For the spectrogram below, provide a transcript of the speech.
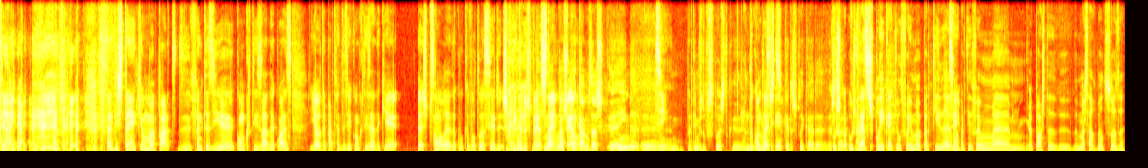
Sim. Portanto, isto tem aqui uma parte de fantasia concretizada concretizada quase, e a outra parte de fantasia concretizada, que é a expressão Lelé da Cuca voltou a ser escrita no expresso, está em papel. Nós explicámos, acho que ainda, uh, Sim. partimos do pressuposto que do contexto. não sei quem é que quer explicar a, a história. O expresso explica, aquilo foi uma partida, Sim. uma partida, foi uma um, aposta de, de Marcelo Rebelo de Sousa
